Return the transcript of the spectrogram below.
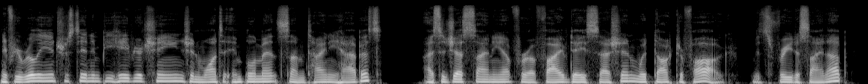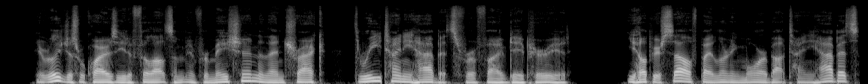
If you're really interested in behavior change and want to implement some tiny habits, I suggest signing up for a five day session with Dr. Fogg. It's free to sign up. It really just requires you to fill out some information and then track three tiny habits for a five day period. You help yourself by learning more about tiny habits,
